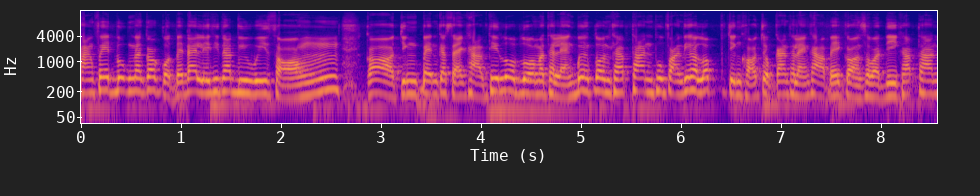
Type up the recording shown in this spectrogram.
ทาง Facebook นั่นก็กดไปได้เลยที่นัดวิววีสองก็จึงเป็นกระแสข่าวที่รวบรวมมาแถลงเบื้องต้นครับท่านผู้ฟังที่เคารพจึงขอจบการแถลงข่าวไปก่อนสวัสดีครับท่าน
